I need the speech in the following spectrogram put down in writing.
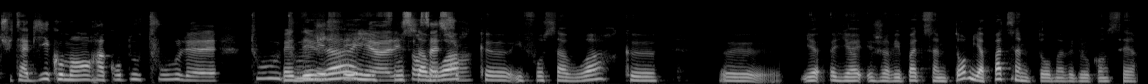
Tu t'es habillée comment Raconte-nous tout, le, tout, Mais déjà, il faut savoir que, il faut savoir que euh, j'avais pas de symptômes. Il n'y a pas de symptômes avec le cancer,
